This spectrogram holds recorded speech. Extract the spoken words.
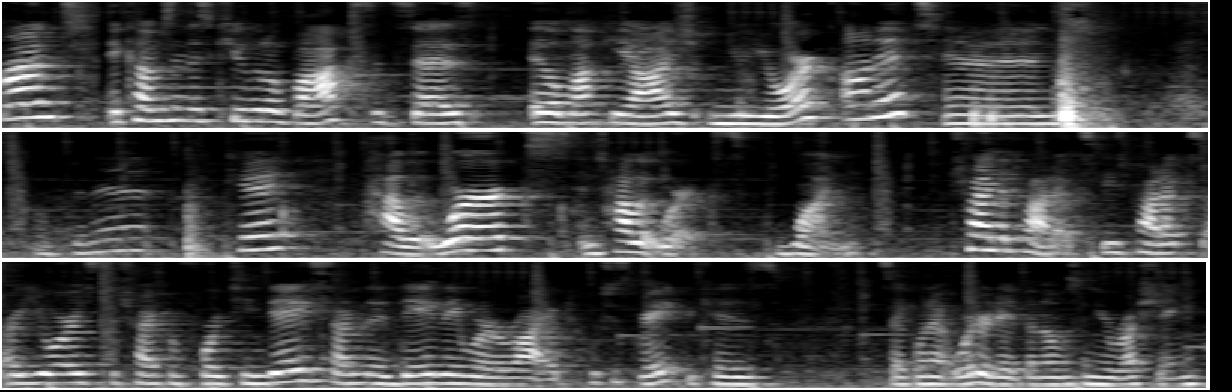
front. It comes in this cute little box. It says Il Makiage New York on it. And open it, okay? How it works and how it works. One, try the products. These products are yours to try for 14 days, starting the day they were arrived, which is great because it's like when I ordered it, then all of a sudden you're rushing.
